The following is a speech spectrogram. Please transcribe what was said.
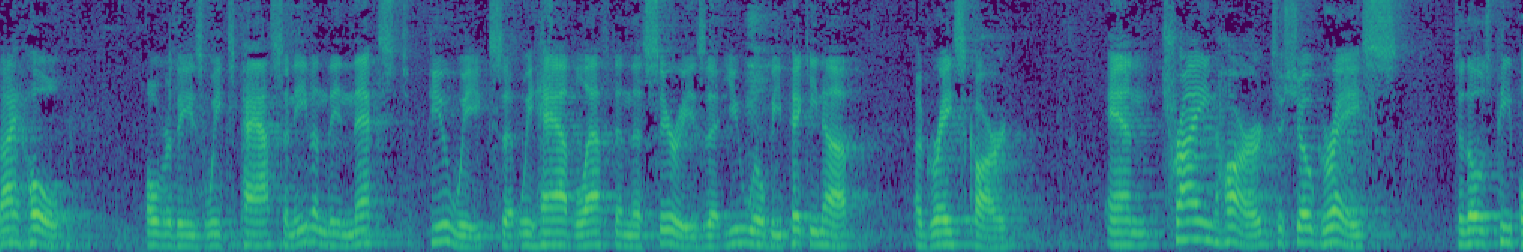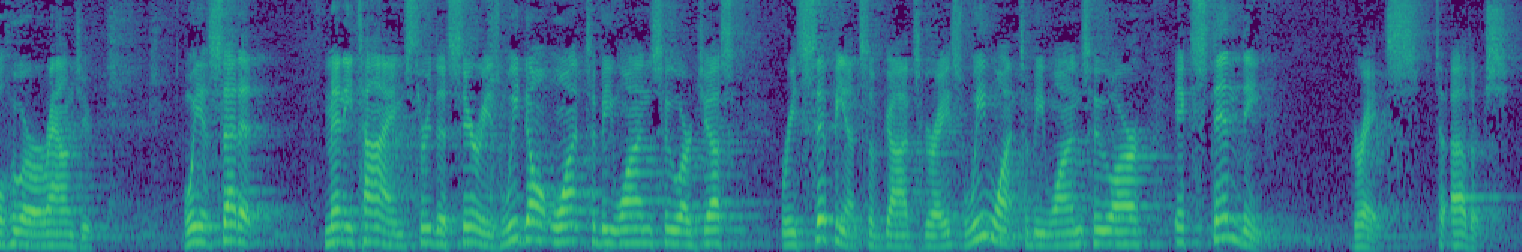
I hope over these weeks past and even the next few weeks that we have left in this series that you will be picking up a grace card and trying hard to show grace to those people who are around you. We have said it many times through this series. We don't want to be ones who are just recipients of God's grace. We want to be ones who are extending grace to others.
